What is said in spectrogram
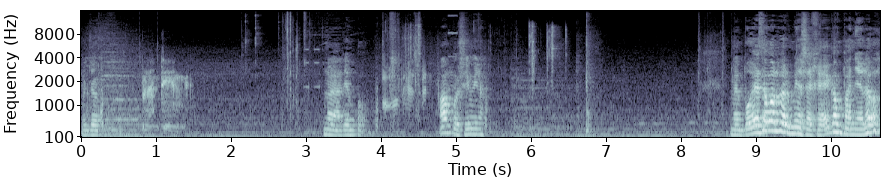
Good job. No era tiempo. Ah, pues sí, mira. ¿Me puedes devolver mi SG, compañero?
